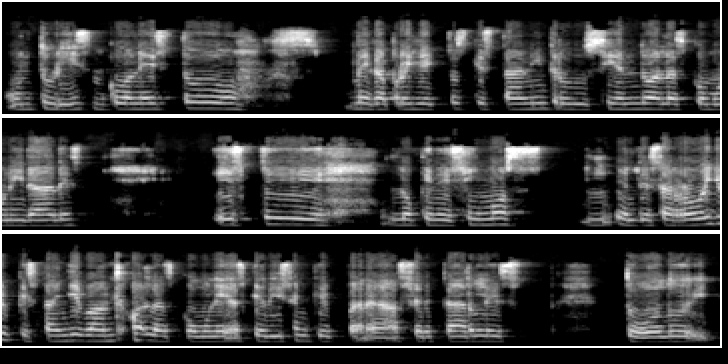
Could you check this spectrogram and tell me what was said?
un turismo. Con estos megaproyectos que están introduciendo a las comunidades este lo que decimos el desarrollo que están llevando a las comunidades que dicen que para acercarles todo y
